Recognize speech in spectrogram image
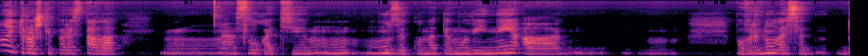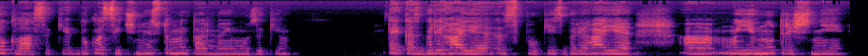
Ну і трошки перестала слухати музику на тему війни, а повернулася до класики, до класичної інструментальної музики. Та, яка зберігає спокій, зберігає а, мої внутрішні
